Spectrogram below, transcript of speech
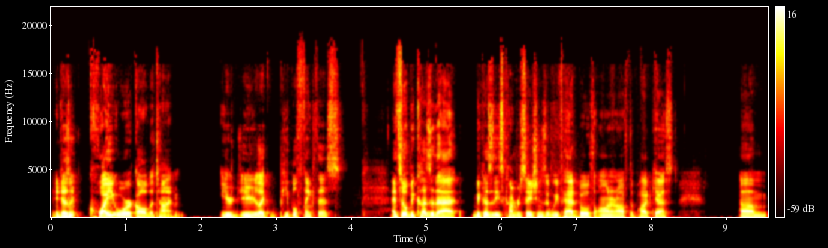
It doesn't quite work all the time. You're, you're like, people think this? And so because of that, because of these conversations that we've had both on and off the podcast, um,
